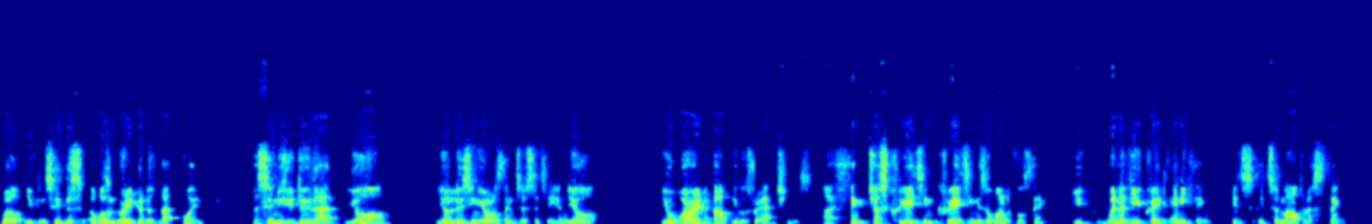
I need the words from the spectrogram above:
well you can see this i wasn't very good at that point as soon as you do that you're you're losing your authenticity and you're you're worried about people's reactions. I think just creating creating is a wonderful thing you, whenever you create anything, it's it's a marvelous thing,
